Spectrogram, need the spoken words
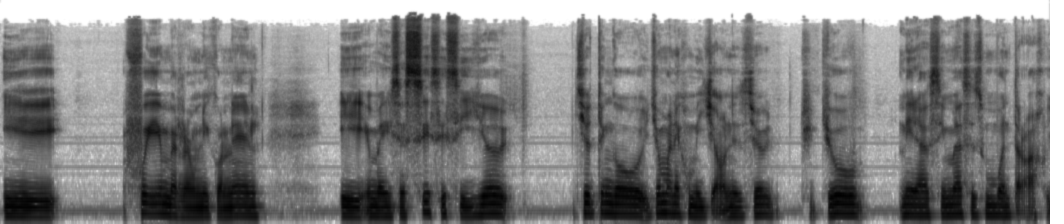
y fui, me reuní con él y me dice, sí, sí, sí, yo, yo tengo, yo manejo millones, yo, yo mira, si me haces un buen trabajo,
